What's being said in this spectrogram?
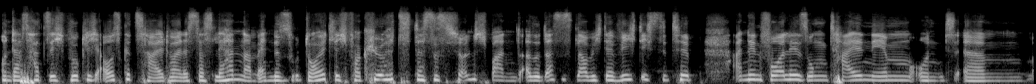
und das hat sich wirklich ausgezahlt, weil es das Lernen am Ende so deutlich verkürzt. Das ist schon spannend. Also das ist, glaube ich, der wichtigste Tipp. An den Vorlesungen teilnehmen und ähm,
